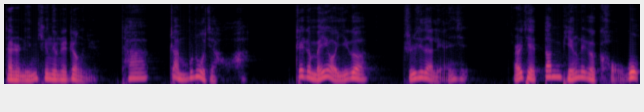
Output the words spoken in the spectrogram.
但是您听听这证据，他站不住脚啊！这个没有一个直接的联系，而且单凭这个口供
